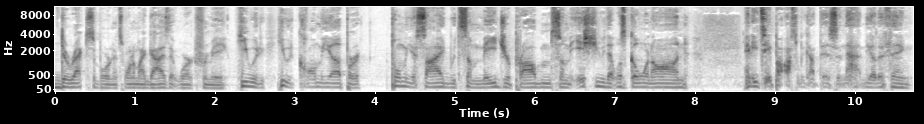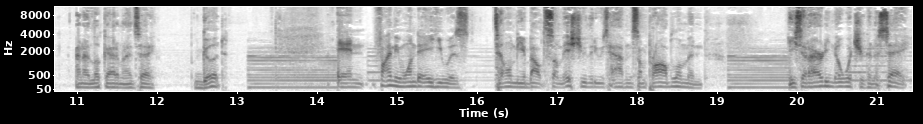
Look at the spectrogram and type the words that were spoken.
direct subordinates, one of my guys that worked for me, he would he would call me up or pull me aside with some major problem, some issue that was going on. And he'd say, Boss, we got this and that and the other thing. And I'd look at him and I'd say, Good. And finally one day he was telling me about some issue that he was having, some problem, and he said, I already know what you're gonna say.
